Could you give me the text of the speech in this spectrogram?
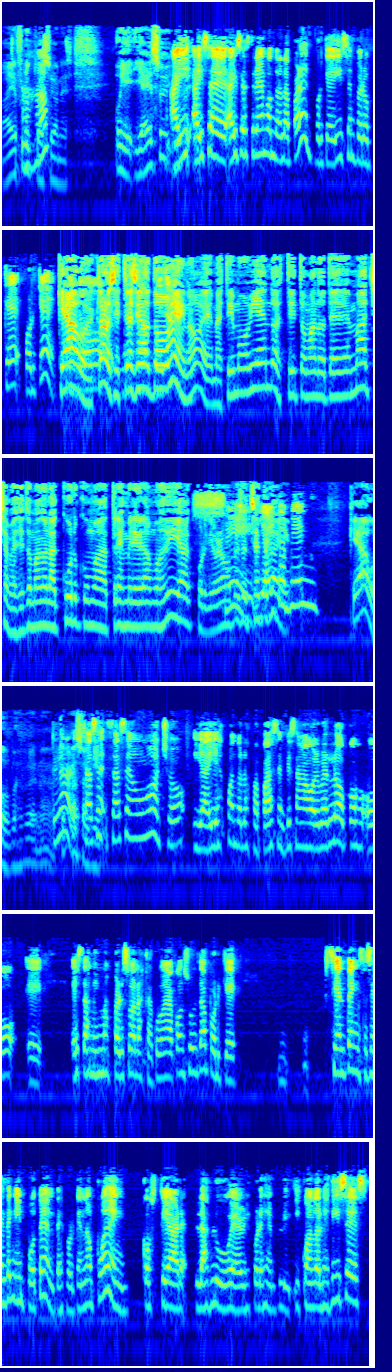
Hay fluctuaciones. Oye, y a eso... Ahí, ahí, se, ahí se estrellan contra la pared porque dicen, pero qué, ¿por qué? ¿Qué hago? Claro, si estoy haciendo todo bien, ¿no? Eh, me estoy moviendo, estoy tomando té de matcha, me estoy tomando la cúrcuma 3 miligramos día por kilogramo sí, peso, etc. Y ahí también... ¿Qué hago? Pues, claro, se hace, se hace, un 8 y ahí es cuando los papás se empiezan a volver locos o eh, estas mismas personas que acuden a consulta porque sienten, se sienten impotentes porque no pueden costear las blueberries, por ejemplo, y cuando les dices,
